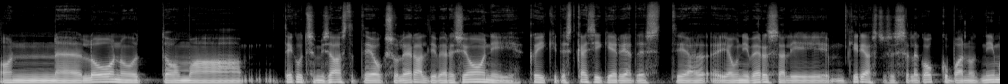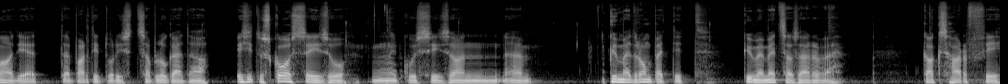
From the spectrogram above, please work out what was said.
on äh, loonud oma tegutsemisaastate jooksul eraldi versiooni kõikidest käsikirjadest ja, ja Universali kirjastuses selle kokku pannud niimoodi, et partituurist saab lugeda esituskoosseisu, kus siis on äh, kümme trompetit, kümme metsasarve kaks harfi,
